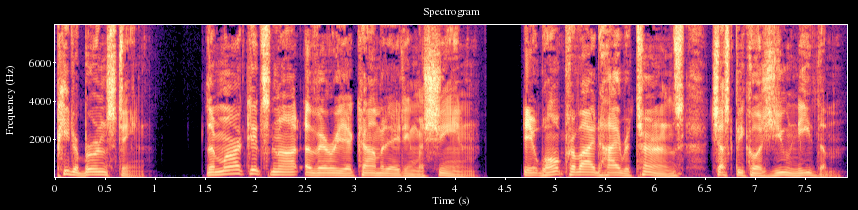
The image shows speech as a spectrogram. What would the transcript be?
Peter Bernstein, the market's not a very accommodating machine. It won't provide high returns just because you need them.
